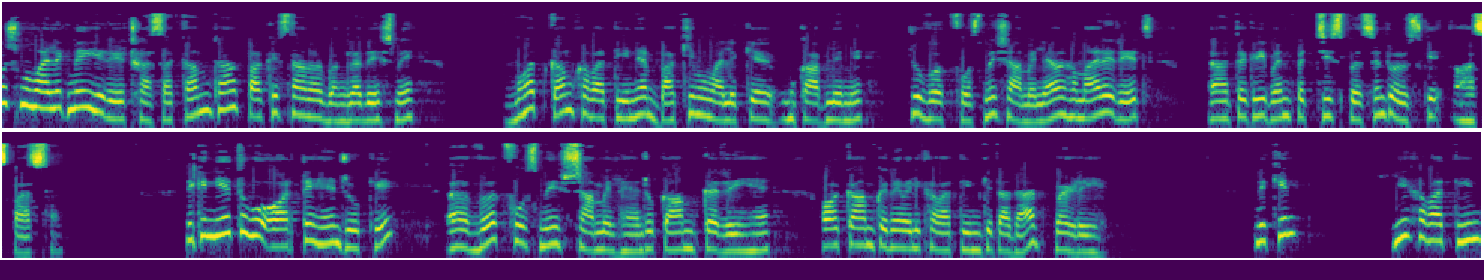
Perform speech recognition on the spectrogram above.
کچھ ممالک میں یہ ریٹ خاصا کم تھا پاکستان اور بنگلہ دیش میں بہت کم خواتین ہیں باقی ممالک کے مقابلے میں جو ورک فورس میں شامل ہیں اور ہمارے ریٹس تقریباً پچیس پرسینٹ اور اس کے آس پاس ہیں لیکن یہ تو وہ عورتیں ہیں جو کہ ورک فورس میں شامل ہیں جو کام کر رہی ہیں اور کام کرنے والی خواتین کی تعداد بڑھ رہی ہے لیکن یہ خواتین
